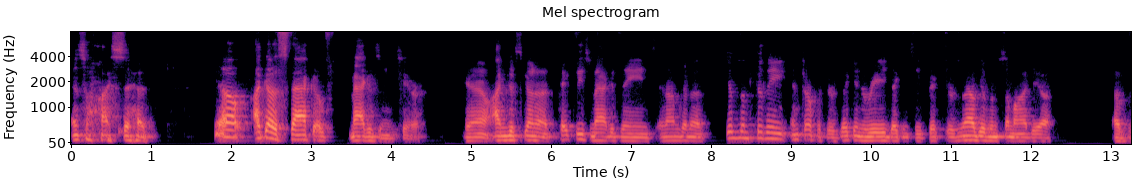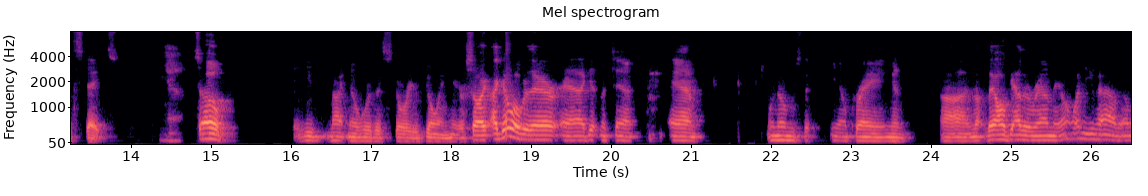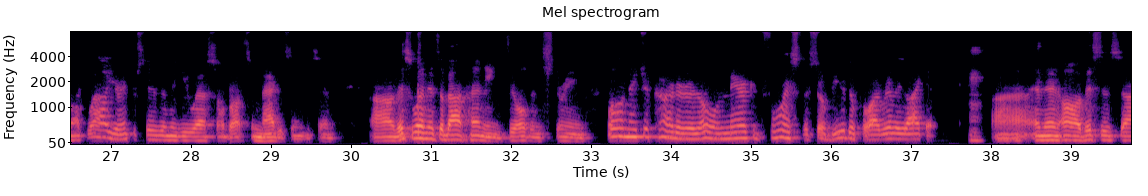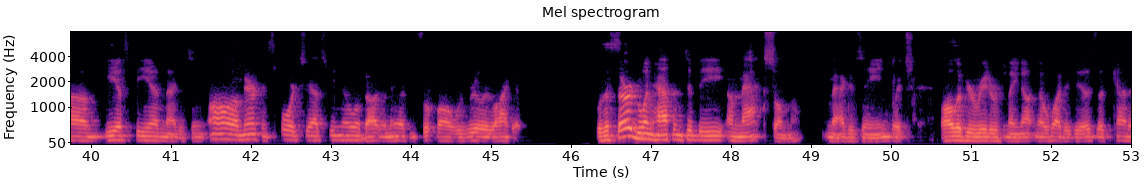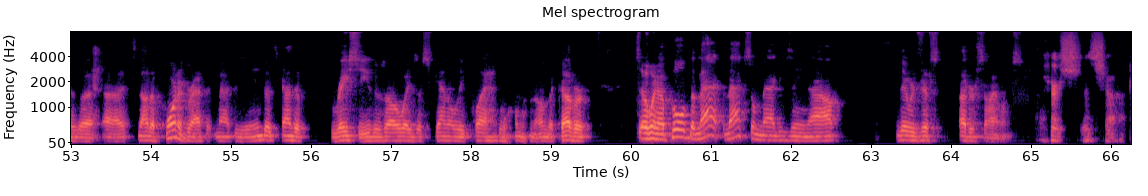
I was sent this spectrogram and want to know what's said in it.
And so I said, you know, I got a stack of magazines here. You know, I'm just going to take these magazines and I'm going to give them to the interpreters. They can read, they can see pictures, and I'll give them some idea of the states. Yeah. So you might know where this story is going here. So I, I go over there and I get in the tent, and one of them's you know praying, and, uh, and they all gather around me. Oh, what do you have? And I'm like, well, you're interested in the U.S. So I brought some magazines, and uh, this one is about hunting, field and stream. Oh, Major Carter, oh, American forests are so beautiful. I really like it. Hmm. Uh, and then, oh, this is um, ESPN magazine. Oh, American sports. Yes, we know about American football. We really like it. Well, the third one happened to be a Maxim magazine, which all of your readers may not know what it is. It's kind of a, uh, it's not a pornographic magazine, but it's kind of racy. There's always a scantily clad woman on the cover. So when I pulled the Ma- Maxim magazine out, there was just utter silence. That's shock.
